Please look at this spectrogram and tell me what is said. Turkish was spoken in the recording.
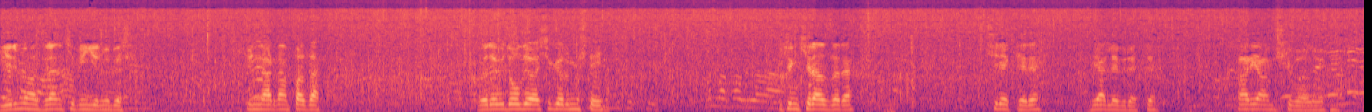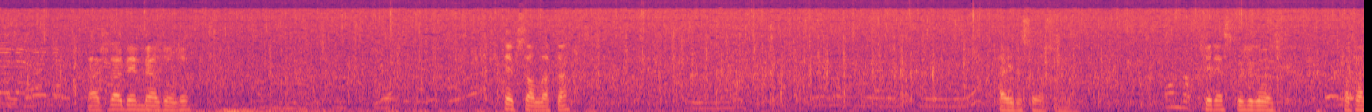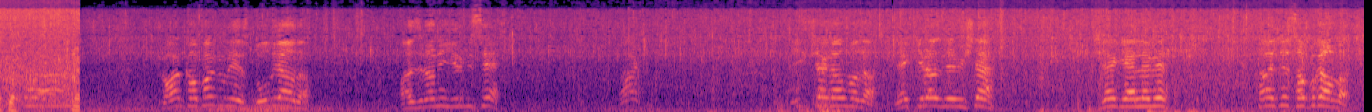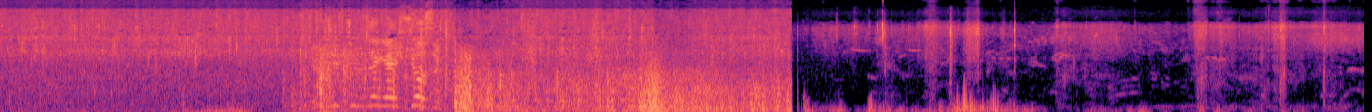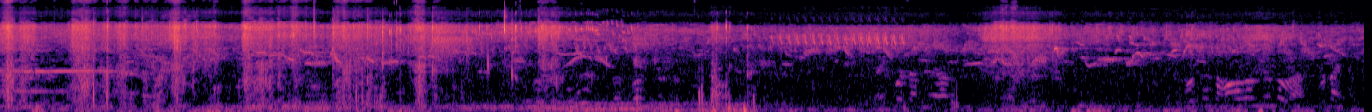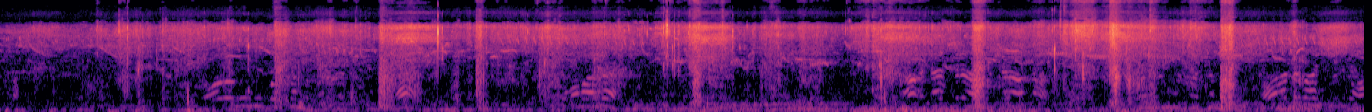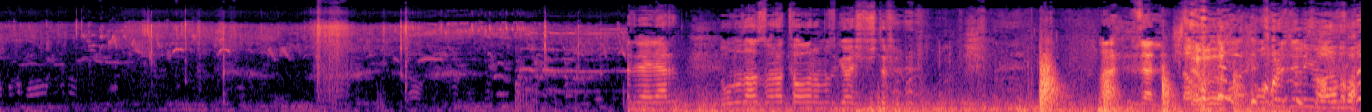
20 Haziran 2021 Günlerden pazar. Böyle bir dolu yağışı görünmüş değil. Bütün kirazları Çilekleri Yerle bir etti Kar yağmış gibi oldu bakın. Karşılar bembeyaz oldu. Hepsi Allah'tan. Hayırlısı olsun. Kenes koca kovacık Kapaklı Şu an Kapaklıyız. Dolu yağda. Haziran'ın 20'si. Bak. Hiçbir şey kalmadı. Ne kiraz ne vişne. Çilek yerle bir. Sadece sapı kaldı. Tüm çiftçimize geçmiş olsun. Beyler doludan sonra tavanımız göçmüştür. ha. Tamam. O- Orijinali gibi oldu.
